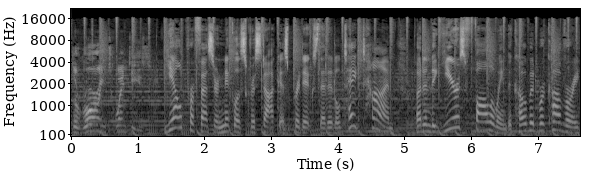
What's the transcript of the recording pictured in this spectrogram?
the Roaring Twenties Yale professor Nicholas Christakis predicts that it'll take time, but in the years following the COVID recovery,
